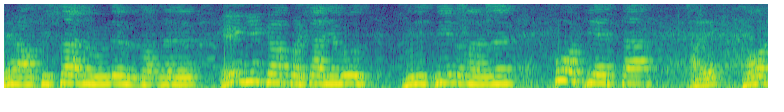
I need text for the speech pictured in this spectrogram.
ve alkışlarla uğurluyoruz onları. Engin Kap Başar Yavuz 101 numaralı Ford Fiesta Ford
